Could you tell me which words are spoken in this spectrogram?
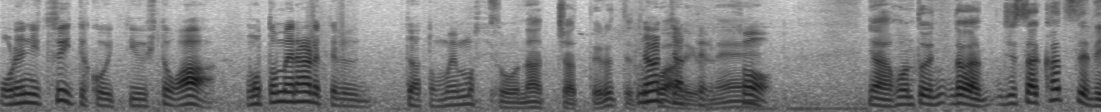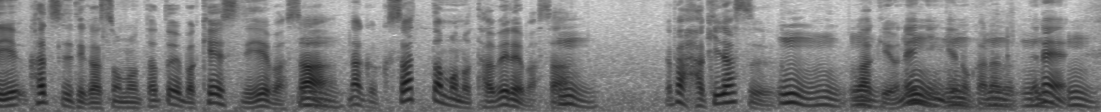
俺についてこいっていう人は求められてるんだと思いますよ。そうなっちゃってるってとこなっちゃってる、あるよね。そいや本当にだから実際かつてでかつてっていうかその例えばケースで言えばさ、うん。なんか腐ったもの食べればさ、う、やうんっぱり吐き出す、うんうんうん。わけよね人間の体ってね。うんうんうん。だか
